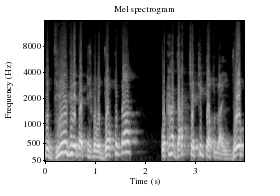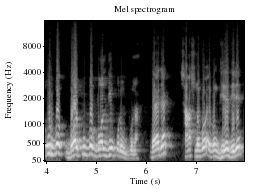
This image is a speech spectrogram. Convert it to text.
তো ধীরে ধীরে প্র্যাকটিস করব। যতটা ওঠা যাচ্ছে ঠিক ততটাই। জোরপূর্বক, বলপূর্বক, বল দিয়ে উপরে উঠবো না। দেখা যাক, শ্বাস নেব এবং ধীরে ধীরে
